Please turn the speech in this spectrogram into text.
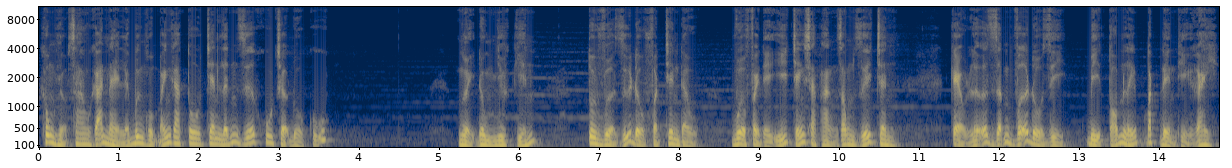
Không hiểu sao gã này lại bưng hộp bánh gato chen lấn giữa khu chợ đồ cũ. Người đông như kiến. Tôi vừa giữ đầu Phật trên đầu, vừa phải để ý tránh sạp hàng rong dưới chân. Kẻo lỡ dẫm vỡ đồ gì, bị tóm lấy bắt đền thì gay.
